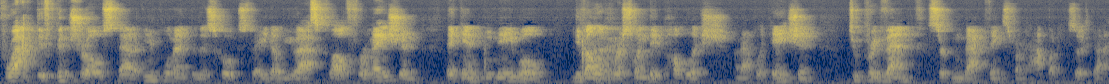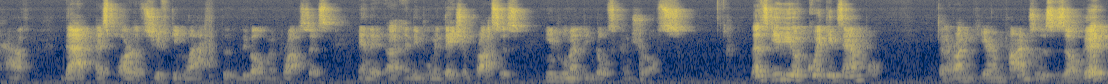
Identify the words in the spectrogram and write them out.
proactive controls that are implemented as hooks to AWS CloudFormation that can enable developers when they publish an application to prevent certain bad things from happening. So it's going to have that as part of shifting left the development process and the, uh, and the implementation process, implementing those controls. Let's give you a quick example. Kind of running here on time, so this is all good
